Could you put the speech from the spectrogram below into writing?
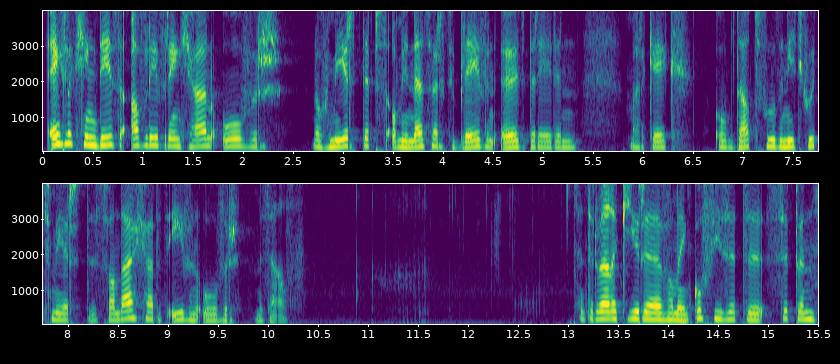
Eigenlijk ging deze aflevering gaan over nog meer tips om je netwerk te blijven uitbreiden. Maar kijk, ook dat voelde niet goed meer. Dus vandaag gaat het even over mezelf. En terwijl ik hier eh, van mijn koffie zit te sippen,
